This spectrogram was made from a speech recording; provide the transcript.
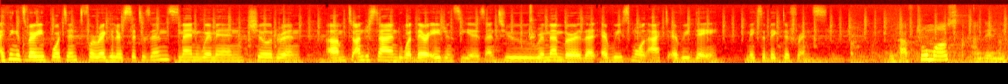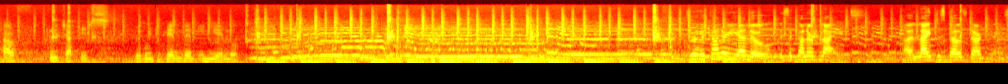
I think it's very important for regular citizens, men, women, children, um, to understand what their agency is and to remember that every small act every day makes a big difference. We have two mosques and then we have three churches. We're going to paint them in yellow. So the color yellow is the color of light. Uh, light dispels darkness.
